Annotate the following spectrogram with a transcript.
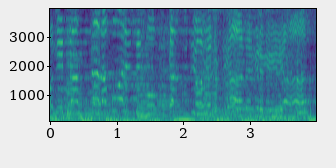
bonitas hasta la muerte con canciones y alegrías.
